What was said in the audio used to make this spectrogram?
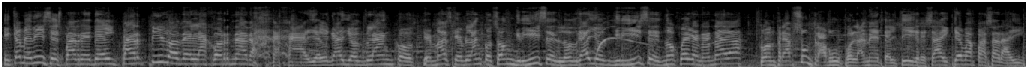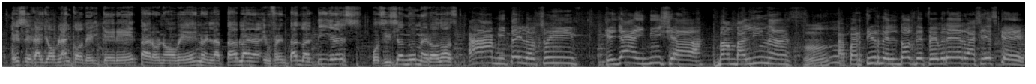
¿Y qué me dices, padre, del partido de la jornada? y el Gallos Blancos, que más que blancos son grises, los gallos grises, no juegan a nada. Contra un trabuco, la neta, el Tigres. Ay, ¿qué va a pasar ahí? Ese gallo blanco del Querétaro, noveno en la tabla, enfrentando al Tigres, posición número 2. Ah, mi Taylor Swift que ya inicia bambalinas a partir del 2 de febrero, así es que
